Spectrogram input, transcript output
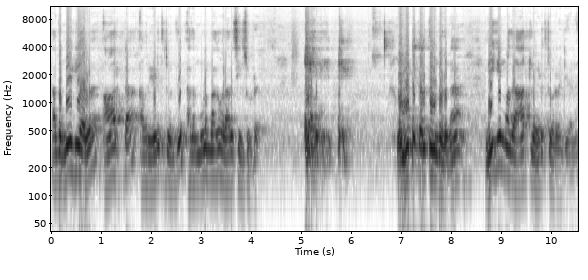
அந்த மீடியாவை ஆர்ட்டாக அவர் எடுத்துகிட்டு வந்து அதன் மூலமாக ஒரு அரசியல் சொல்கிறார் உங்ககிட்ட கருத்து இருந்ததுன்னா நீயும் அதை ஆர்ட்டில் எடுத்துகிட்டு வர வேண்டியதானே?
